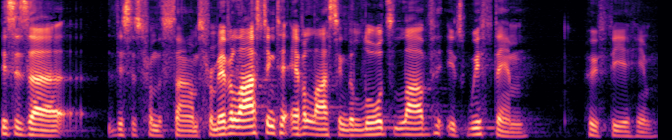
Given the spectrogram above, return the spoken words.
This is, a, this is from the Psalms. From everlasting to everlasting, the Lord's love is with them who fear him.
